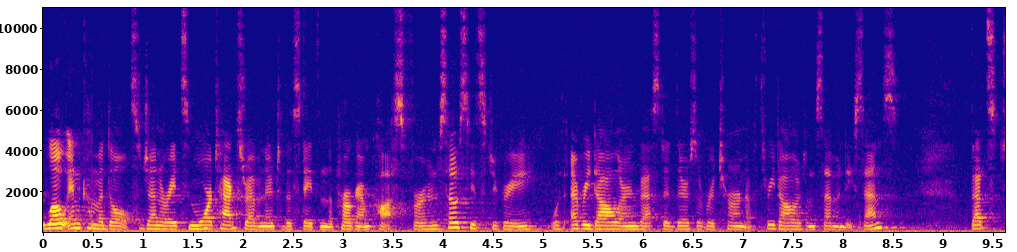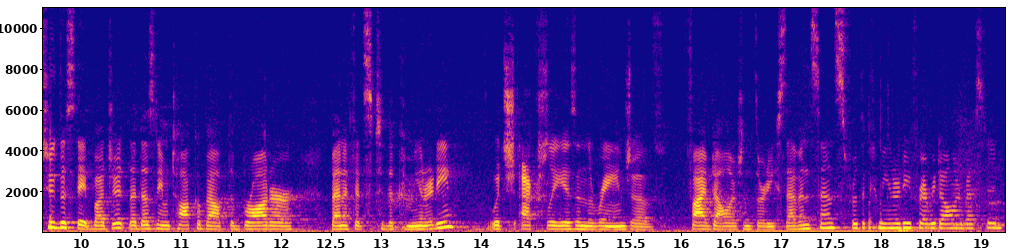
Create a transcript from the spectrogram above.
low-income adults generates more tax revenue to the state than the program costs. For an associate's degree, with every dollar invested, there's a return of $3.70. That's to the state budget. That doesn't even talk about the broader benefits to the community, which actually is in the range of $5.37 for the community for every dollar invested.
